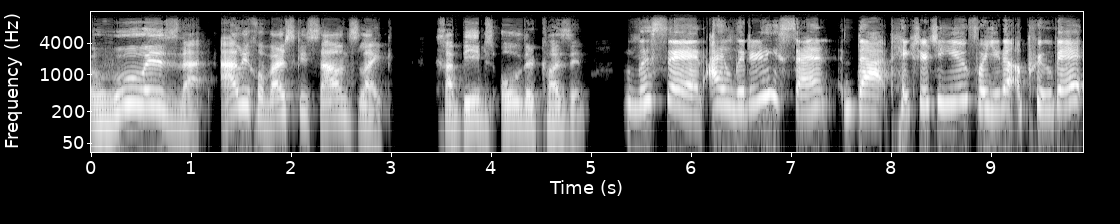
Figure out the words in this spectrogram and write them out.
Who is that? Ali Khovarsky sounds like Khabib's older cousin. Listen, I literally sent that picture to you for you to approve it,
